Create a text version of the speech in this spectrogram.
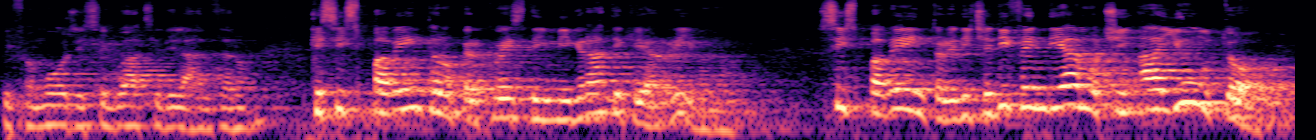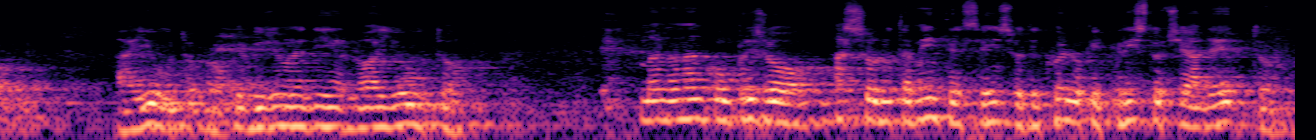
i famosi seguaci di Lazzaro, che si spaventano per questi immigrati che arrivano. Si spaventano e dice difendiamoci, aiuto, aiuto proprio, bisogna dirlo, aiuto. Ma non hanno compreso assolutamente il senso di quello che Cristo ci ha detto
